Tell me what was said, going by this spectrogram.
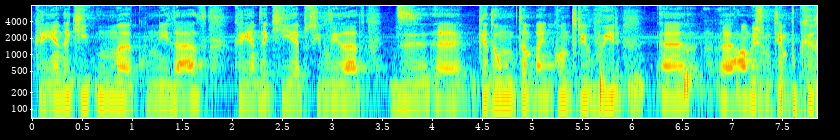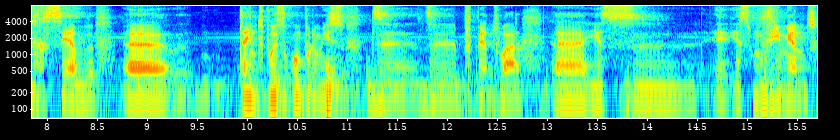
criando aqui uma comunidade, criando aqui a possibilidade de uh, cada um também contribuir ao mesmo tempo que recebe tem depois o compromisso de, de perpetuar uh, esse esse movimento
